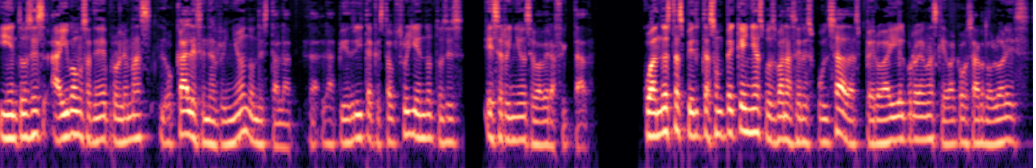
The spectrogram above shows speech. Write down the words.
y entonces ahí vamos a tener problemas locales en el riñón, donde está la, la piedrita que está obstruyendo, entonces ese riñón se va a ver afectado. Cuando estas piedritas son pequeñas, pues van a ser expulsadas, pero ahí el problema es que va a causar dolores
